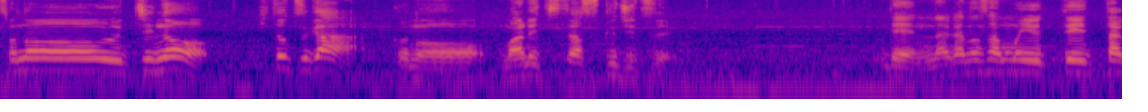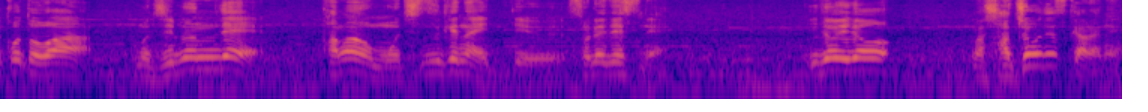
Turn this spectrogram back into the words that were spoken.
そのうちの一つがこのマルチタスク術で中野さんも言っていたことはもう自分で球を持ち続けないっていうそれですねいろいろまあ、社長ですからね。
